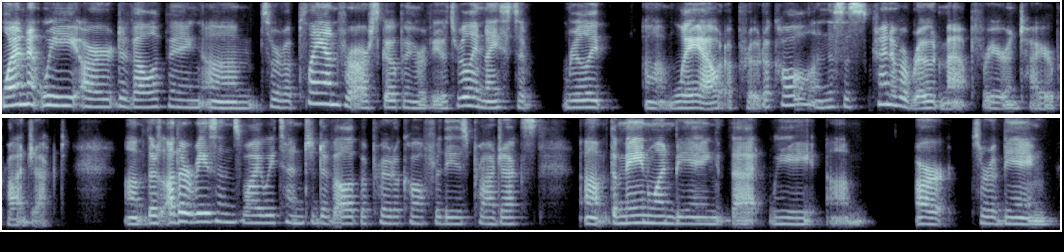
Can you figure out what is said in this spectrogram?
When we are developing um, sort of a plan for our scoping review, it's really nice to really um, lay out a protocol. And this is kind of a roadmap for your entire project. Um, there's other reasons why we tend to develop a protocol for these projects. Um, the main one being that we um, are sort of being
